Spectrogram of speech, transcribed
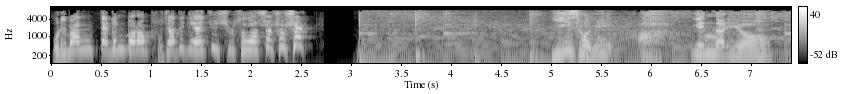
우리만 떼돈 벌어 부자 되게 해주십소서 샥샥샥. 이선이 아 옛날이요.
